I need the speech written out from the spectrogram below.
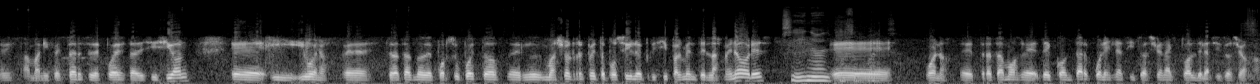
eh, a manifestarse después de esta decisión y, y, bueno, tratando de, por supuesto, el mayor respeto posible, principalmente en las menores. Sí, no, bueno, tratamos de, contar cuál es la situación actual de la situación. ¿no?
